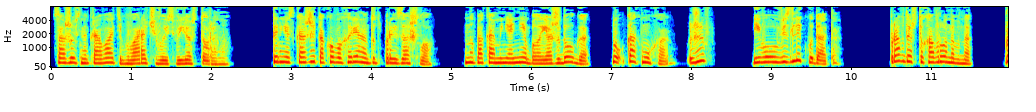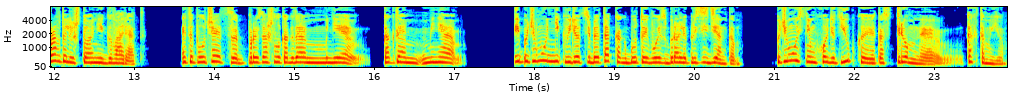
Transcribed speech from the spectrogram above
Сажусь на кровать и поворачиваюсь в ее сторону. Ты мне скажи, какого хрена тут произошло? Ну, пока меня не было, я же долго... Ну, как муха? Жив? Его увезли куда-то? Правда, что Хавроновна... Правда ли, что они говорят? Это, получается, произошло, когда мне... Когда меня... И почему Ник ведет себя так, как будто его избрали президентом? Почему с ним ходит юбка эта стрёмная... Как там ее?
